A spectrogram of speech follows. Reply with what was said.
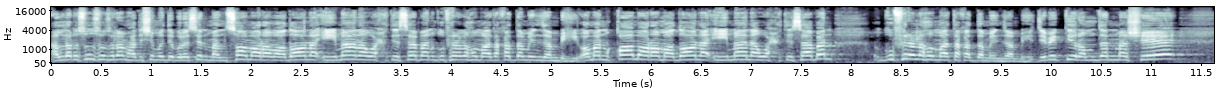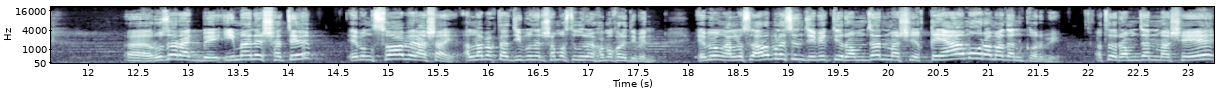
আল্লাহ রসুল সাল্লাম হাদিসের মধ্যে বলেছেন, মান সামা রমাদানা ঈমানা ওয়া ইহতিসাবান গুফিরা লাহু মা তাকাদ্দাম মিন জামবিহি ওমান কামা রমাদানা ঈমানা ওয়া ইহতিসাবান গুফিরা লাহু মা তাকাদ্দাম মিন জামবিহি। যে ব্যক্তি রমজান মাসে রোজা রাখবে ইমানের সাথে এবং সবের আশায়। আল্লাহ পাক তার জীবনের সমস্ত গুণ ক্ষমা করে দিবেন। এবং আল্লাহ আরও বলেছেন যে, ব্যক্তি রমজান মাসে কেয়াম ও রমাদান করবে। অর্থাৎ রমজান মাসে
